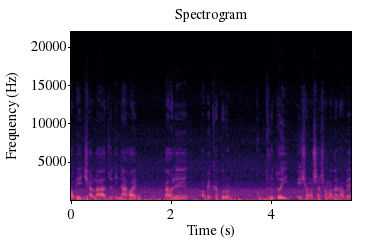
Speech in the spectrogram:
হবে ইনশাল্লাহ, যদি না হয় তাহলে অপেক্ষা করুন, খুব দ্রুতই এই সমস্যার সমাধান হবে।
